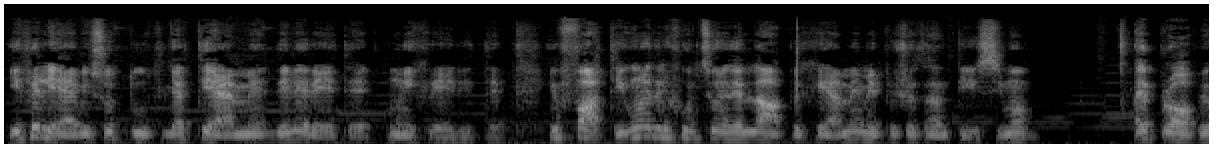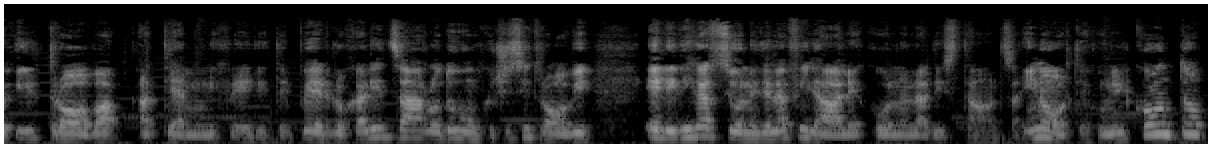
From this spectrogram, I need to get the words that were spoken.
i prelievi su tutti gli ATM delle rete Unicredit. Infatti una delle funzioni dell'app che a me mi è piaciuta tantissimo è proprio il trova ATM Unicredit per localizzarlo dovunque ci si trovi e l'indicazione della filiale con la distanza. Inoltre con il conto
